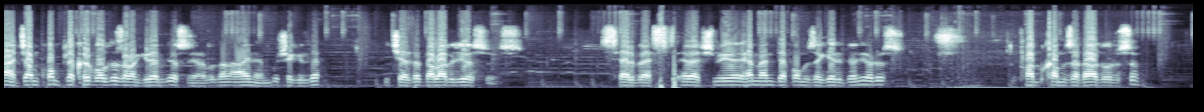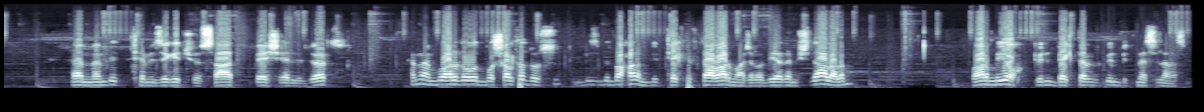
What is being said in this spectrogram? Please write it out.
Ha cam komple kırık olduğu zaman girebiliyorsunuz yani. Buradan aynen bu şekilde içeride dalabiliyorsunuz. Serbest. Evet şimdi hemen depomuza geri dönüyoruz. Fabrikamıza daha doğrusu. Hemen bir temize geçiyor. Saat 5.54. Hemen bu arada o boşalta dursun. Biz bir bakalım bir teklif daha var mı acaba? Bir yerden bir şey daha alalım. Var mı? Yok. Gün bekler gün bitmesi lazım.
